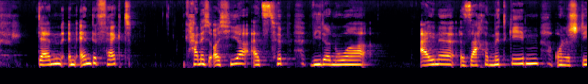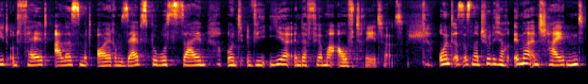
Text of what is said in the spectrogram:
denn im Endeffekt kann ich euch hier als Tipp wieder nur eine Sache mitgeben und es steht und fällt alles mit eurem Selbstbewusstsein und wie ihr in der Firma auftretet. Und es ist natürlich auch immer entscheidend,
